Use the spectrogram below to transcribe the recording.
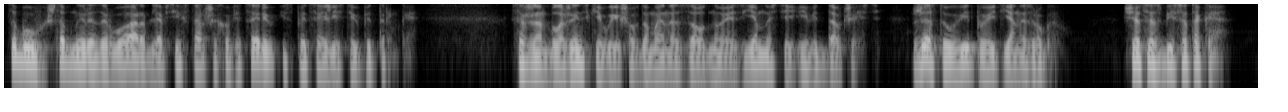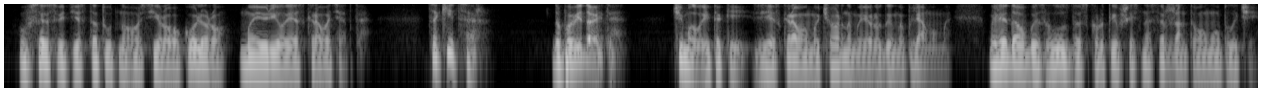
Це був штабний резервуар для всіх старших офіцерів і спеціалістів підтримки. Сержант Блажинський вийшов до мене з за одної з ємності і віддав честь. Жесту у відповідь я не зробив. Що це з біса таке? У всесвіті статутного сірого кольору майоріла яскрава цятка. Це кіт, сер. Доповідайте. Чималий такий, з яскравими чорними і рудими плямами, виглядав безглуздо, скрутившись на сержантовому плечі.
